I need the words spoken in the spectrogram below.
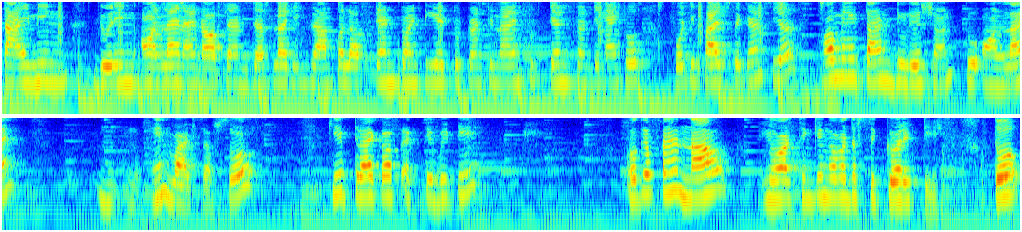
timing during online and offline? Just like example of 1028 to 29 to 1029 to 45 seconds here how many time duration to online? In whatsapp. So keep track of activity. Okay friend now you are thinking about the security. So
